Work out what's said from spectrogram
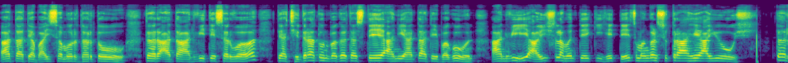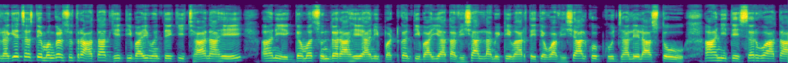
आता त्या बाईसमोर धरतो. तर आता अन्वी ते सर्व त्या छिद्रातून बघत असते आणि आता ते बघून अन्वी आयुषला म्हणते की हे तेच मंगळसूत्र आहे आयुष. तर लगेचच ते मंगळसूत्र हातात घेत ती बाई म्हणते की छान आहे आणि एकदमच सुंदर आहे आणि पटकन ती बाई आता विशालला मिठी मारते तेव्हा विशाल खूप खुश झालेला असतो आणि ते सर्व आता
